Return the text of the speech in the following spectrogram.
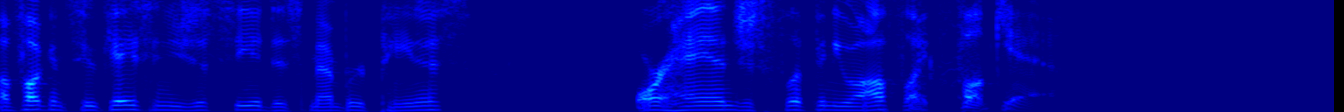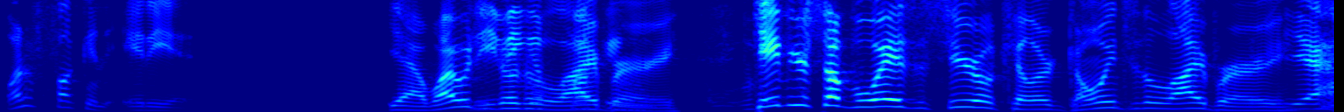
a fucking suitcase and you just see a dismembered penis or hand just flipping you off like, fuck yeah. What a fucking idiot. Yeah, why would you go Leaving to the a fucking- library? Gave yourself away as a serial killer going to the library. Yeah,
